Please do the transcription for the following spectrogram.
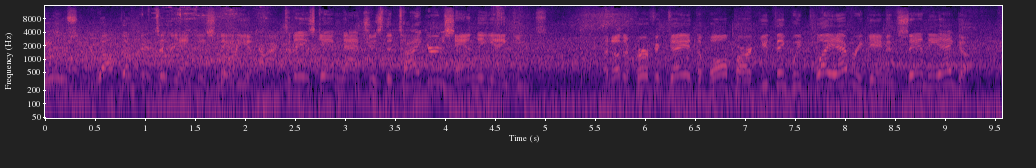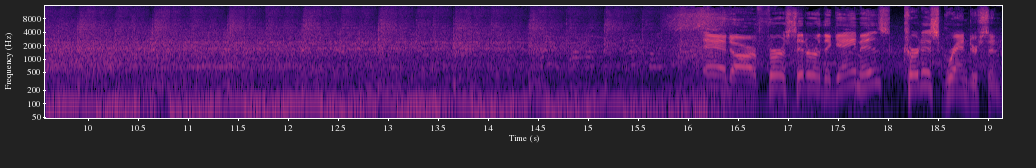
Bruce. Welcome to Yankee Stadium. Today's game matches the Tigers and the Yankees. Another perfect day at the ballpark. You'd think we'd play every game in San Diego. And our first hitter of the game is Curtis Granderson.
